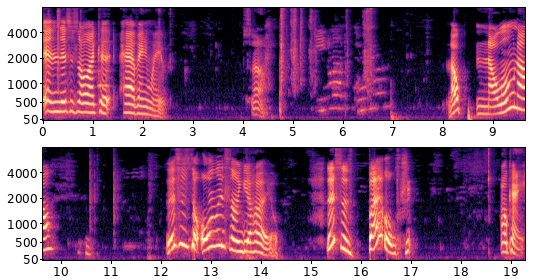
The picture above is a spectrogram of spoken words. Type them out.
And this is all I could have anyway. So. Nope. No, no. This is the only thing you have. This is bullshit. Okay.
